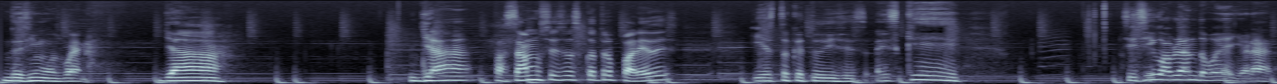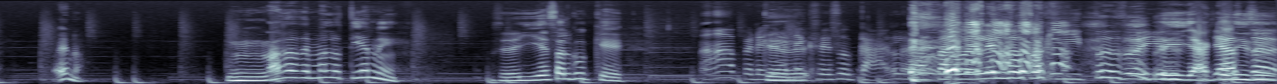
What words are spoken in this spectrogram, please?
decimos, bueno, ya, ya pasamos esas cuatro paredes y esto que tú dices, es que si sigo hablando voy a llorar. Bueno, nada de malo tiene. O sea, y es algo que, Ah, pero Que- ya en exceso cala, hasta duelen los ojitos. oye, y ya, que hasta- dices,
